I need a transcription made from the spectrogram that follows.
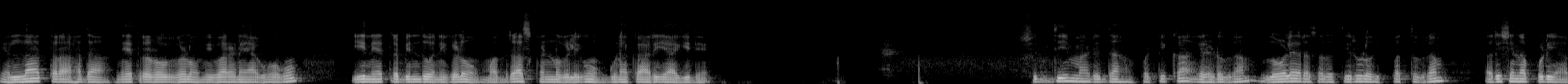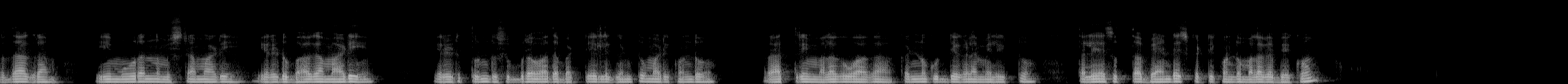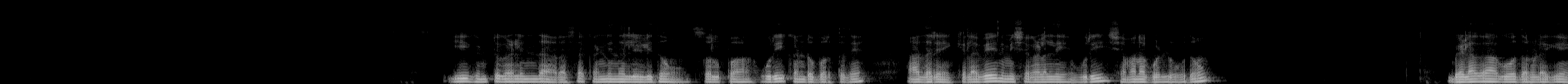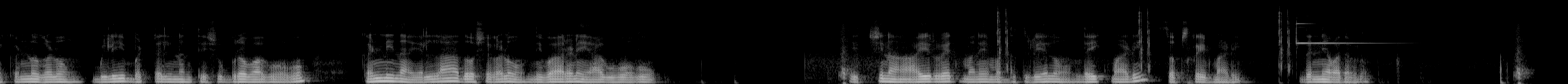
ಎಲ್ಲ ತರಹದ ನೇತ್ರ ರೋಗಗಳು ನಿವಾರಣೆಯಾಗುವವು. ಈ ನೇತ್ರಬಿಂದು ಹನಿಗಳು ಮದ್ರಾಸ್ ಕಣ್ಣುಗಳಿಗೂ ಗುಣಕಾರಿಯಾಗಿದೆ. ಶುದ್ಧಿ ಮಾಡಿದ ಪಟಿಕಾ ಎರಡು ಗ್ರಾಂ, ಲೋಳೆ ರಸದ ತಿರುಳು ಇಪ್ಪತ್ತು ಗ್ರಾಂ, ಅರಿಶಿನ ಪುಡಿ ಅರ್ಧ ಗ್ರಾಂ. ಈ ಮೂರನ್ನು ಮಿಶ್ರ ಮಾಡಿ ಎರಡು ಭಾಗ ಮಾಡಿ ಎರಡು ತುಂಡು ಶುಭ್ರವಾದ ಬಟ್ಟೆಯಲ್ಲಿ ಗಂಟು ಮಾಡಿಕೊಂಡು ರಾತ್ರಿ ಮಲಗುವಾಗ ಕಣ್ಣು ಗುಡ್ಡೆಗಳ ಮೇಲಿಟ್ಟು ತಲೆಯ ಸುತ್ತ ಬ್ಯಾಂಡೇಜ್ ಕಟ್ಟಿಕೊಂಡು ಮಲಗಬೇಕು. ಈ ಗಂಟುಗಳಿಂದ ರಸ ಕಣ್ಣಿನಲ್ಲಿ ಇಳಿದು ಸ್ವಲ್ಪ ಉರಿ ಕಂಡು ಬರ್ತದೆ ಆದರೆ ಕೆಲವೇ ನಿಮಿಷಗಳಲ್ಲಿ ಉರಿ ಶಮನಗೊಳ್ಳುವುದು. ಬೆಳಗಾಗುವುದರೊಳಗೆ ಕಣ್ಣುಗಳು ಬಿಳಿ ಬಟ್ಟಲಿನಂತೆ ಶುಭ್ರವಾಗುವವು. ಕಣ್ಣಿನ ಎಲ್ಲ ದೋಷಗಳು ನಿವಾರಣೆಯಾಗುವವು. ಹೆಚ್ಚಿನ ಆಯುರ್ವೇದ ಮನೆಮದ್ದು ತಿಳಿಯಲು ಲೈಕ್ ಮಾಡಿ, ಸಬ್ಸ್ಕ್ರೈಬ್ ಮಾಡಿ. ಧನ್ಯವಾದಗಳು.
